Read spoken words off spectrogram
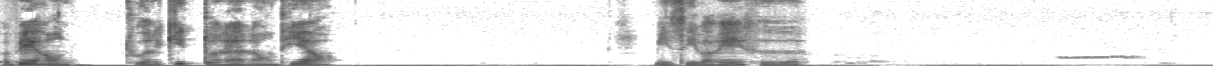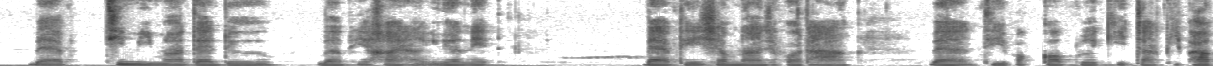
ประเภทของธุรกิจตัวแทนท่องเที่ยว มี4ประเภทคือ แบบที่มีมาแต่เดิม แบบที่ขายทางอินเทอร์เน็ต แบบที่ชำนาญเฉพาะทาง แบบที่ประกอบธุรกิจจากที่พัก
